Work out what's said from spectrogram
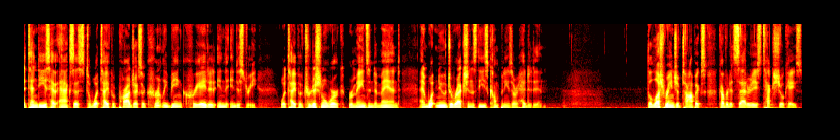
attendees have access to what type of projects are currently being created in the industry, what type of traditional work remains in demand, and what new directions these companies are headed in. The lush range of topics covered at Saturday's Tech Showcase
